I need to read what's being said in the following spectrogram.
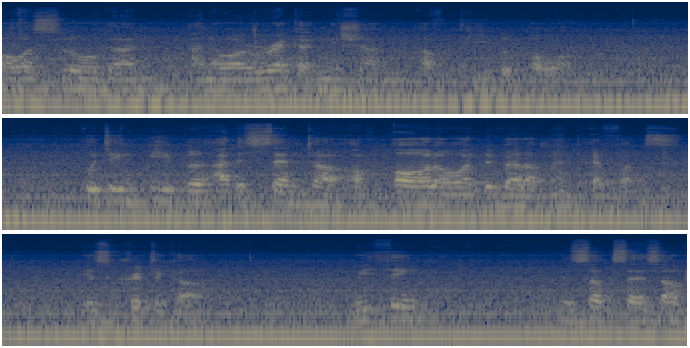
our slogan and our recognition of people power putting people at the center of all our development efforts is critical. We think the success of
